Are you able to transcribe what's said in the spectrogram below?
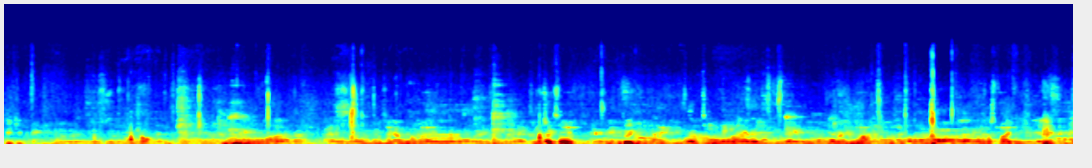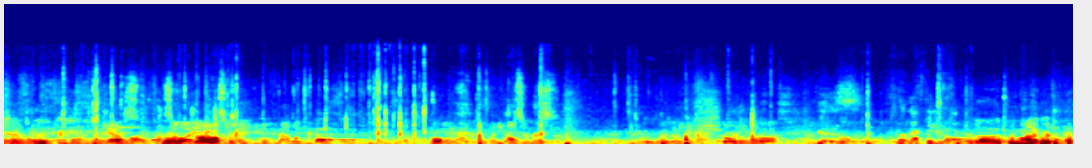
PG. take off. Three. Plus 5. Draw. Draw. Call. Buddy call Cerberus. Charge and draw. Uh, 21 Vanguard.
